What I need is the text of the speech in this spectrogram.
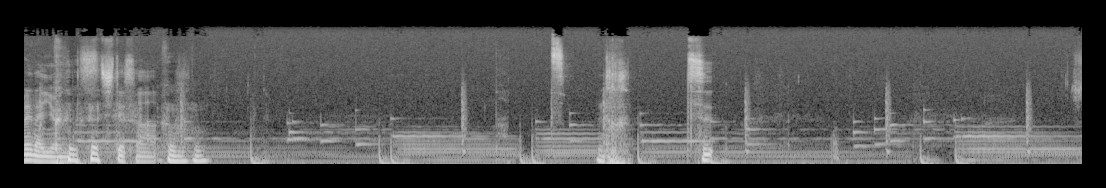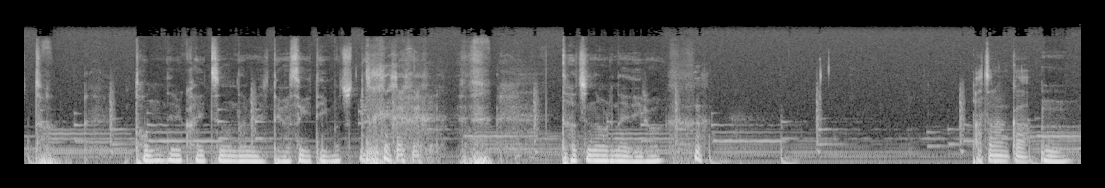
れないようにしてさ。うんうん。つちょっとトンネル開通のダメージでかすぎて今ちょっと。立ち直れないでいるわ。あとなんかうん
